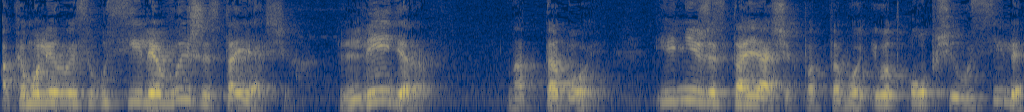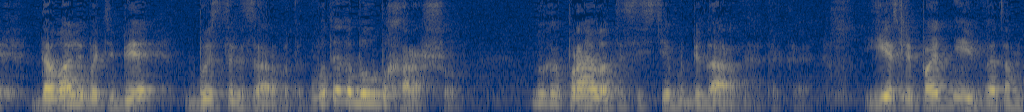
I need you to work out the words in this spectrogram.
аккумулировались усилия вышестоящих, лидеров над тобой и ниже стоящих под тобой. И вот общие усилия давали бы тебе быстрый заработок. Вот это было бы хорошо. Ну, как правило, это система бинарная такая. Если под ней в этом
